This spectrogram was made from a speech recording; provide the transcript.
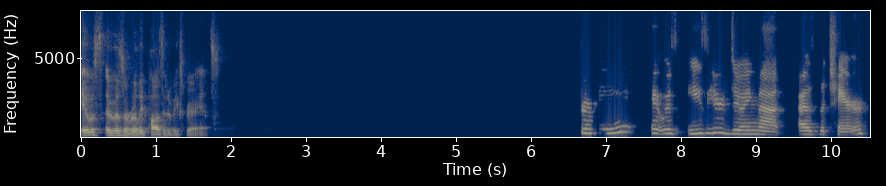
it was it was a really positive experience. For me, it was easier doing that as the chair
